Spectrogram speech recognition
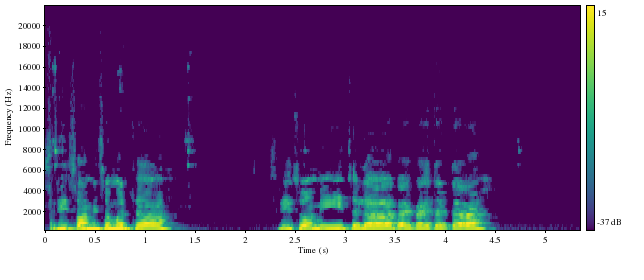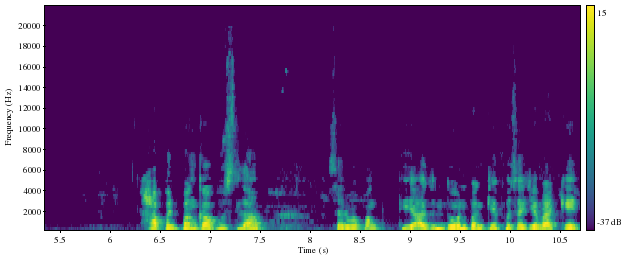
श्री स्वामी समर्थ. श्री स्वामी चला बाय बाय टाटा. हा पण पंखा फुसला. सर्व पंक्ती अजून दोन पंखे फुसायचे बाकी आहेत.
